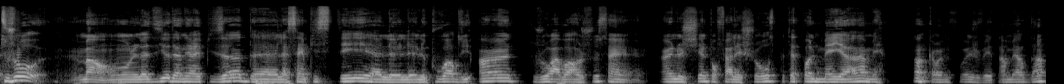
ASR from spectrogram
toujours, bon, on l'a dit au dernier épisode, la simplicité, le, pouvoir du 1, toujours avoir juste un logiciel pour faire les choses. Peut-être pas le meilleur, mais encore une fois, je vais être emmerdant.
